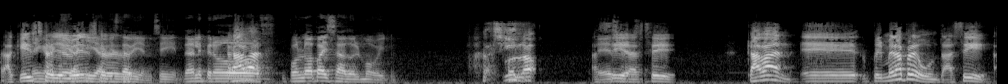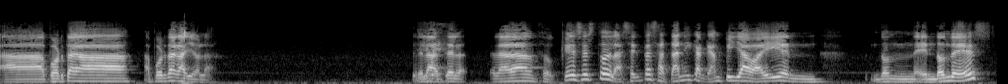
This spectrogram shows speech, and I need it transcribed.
Aquí Venga, se oye aquí, bien aquí, y se aquí ve está bien. bien, sí. Dale, pero ponlo apaisado el móvil. Así. Ponlo- Así, es. así. Caban, eh, primera pregunta, así, a puerta, a puerta gallola. Te la, te la- te la lanzo. ¿Qué es esto de la secta satánica que han pillado ahí en, don- en dónde es?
